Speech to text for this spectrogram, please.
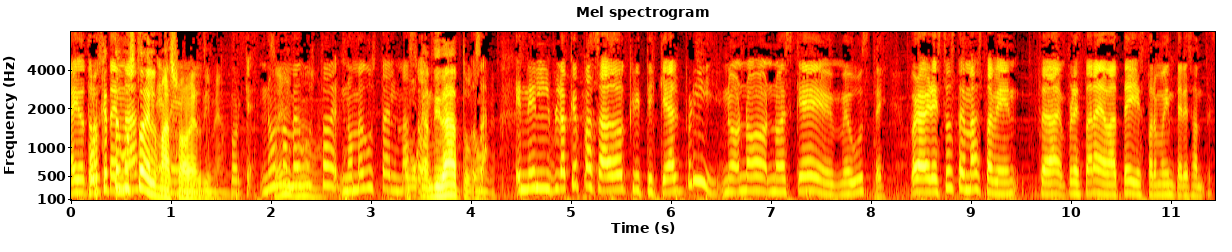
hay otros ¿Por qué te gusta del mazo? A ver, dime. porque- no, Sí, no me no. gusta, no me gusta el mazo. candidato, O sea, como en el bloque pasado critiqué al PRI. No, no, no es que me guste. Pero a ver, estos temas también se prestan a debate y están muy interesantes.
